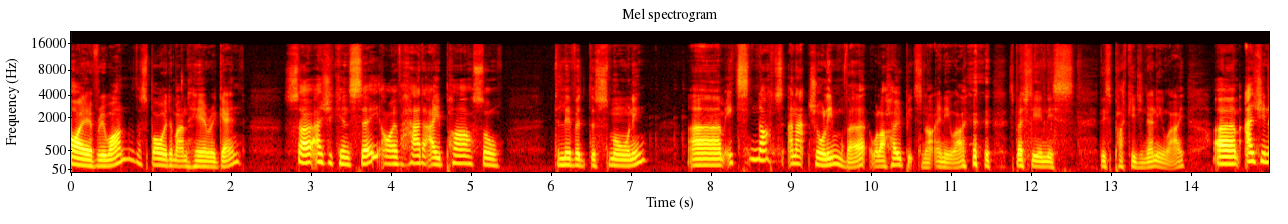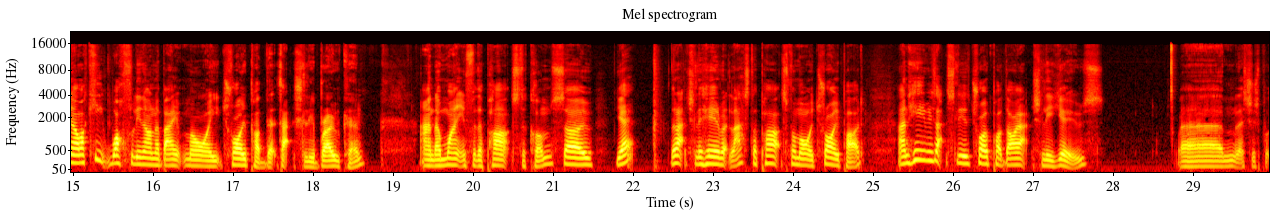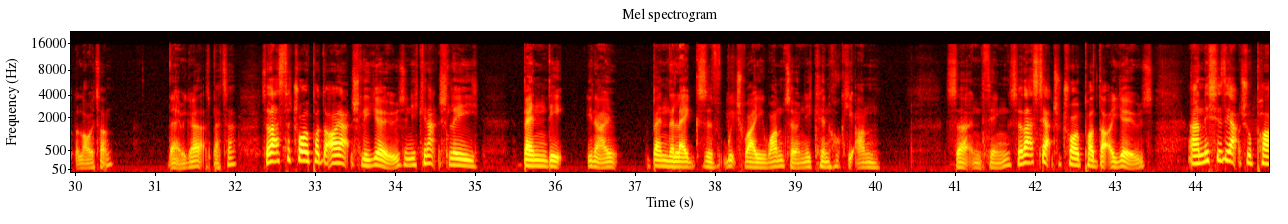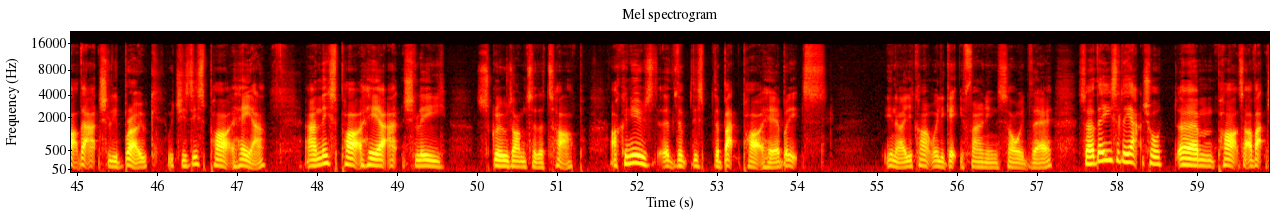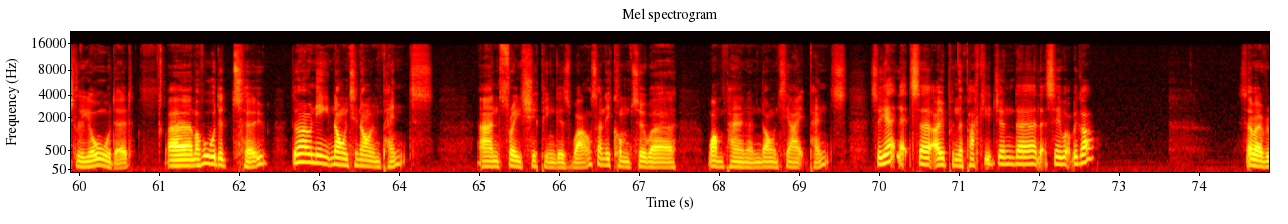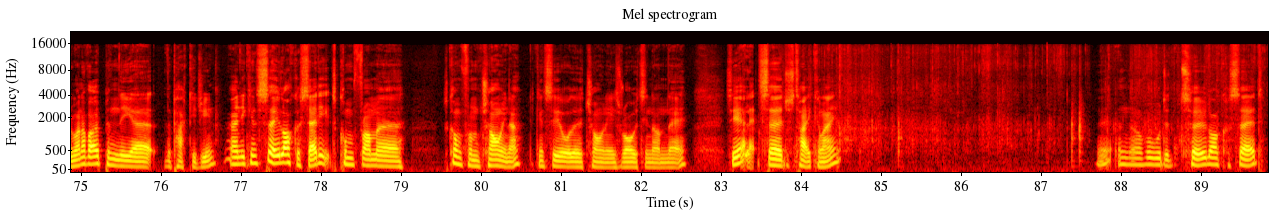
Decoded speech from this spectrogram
Hi everyone, the Spider-Man here again. So as you can see, I've had a parcel delivered this morning. Um, it's not an actual invert, well I hope it's not anyway, especially in this this packaging anyway. Um, as you know, I keep waffling on about my tripod that's actually broken and I'm waiting for the parts to come. So yeah, they're actually here at last, the parts for my tripod. And here is actually the tripod I actually use. Um, let's just put the light on. There we go, that's better. So that's the tripod that I actually use, and you can actually bend it, you know, bend the legs of which way you want to, and you can hook it on certain things. So that's the actual tripod that I use. And this is the actual part that actually broke, which is this part here. And this part here actually screws onto the top. I can use the, this, the back part here, but it's you know you can't really get your phone inside there. So these are the actual um, parts that I've actually ordered. Um, I've ordered two. They're only 99 pence and free shipping as well. So only come to uh, one pound and 98 pence. So yeah let's uh, open the package and uh, let's see what we got. So everyone I've opened the uh, the packaging and you can see like I said it's come from uh, it's come from China. You can see all the Chinese writing on there. So yeah let's uh, just take them out yeah, and I've ordered two, like I said.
